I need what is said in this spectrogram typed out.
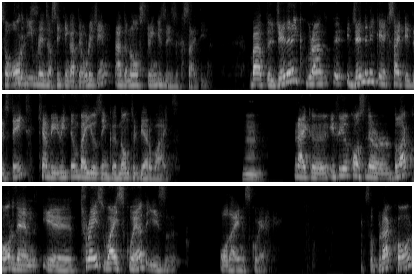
So all nice. d branes are sitting at the origin and no string is excited. But the generic ground, uh, generic excited state can be written by using non-trivial y's. Mm. Like uh, if you consider black hole, then uh, trace y squared is order n squared. So black hole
